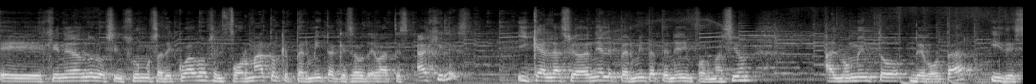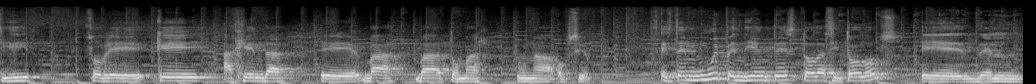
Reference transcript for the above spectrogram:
eh, generando los insumos adecuados, el formato que permita que sean debates ágiles y que a la ciudadanía le permita tener información al momento de votar y decidir sobre qué agenda eh, va, va a tomar una opción estén muy pendientes todas y todos eh,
